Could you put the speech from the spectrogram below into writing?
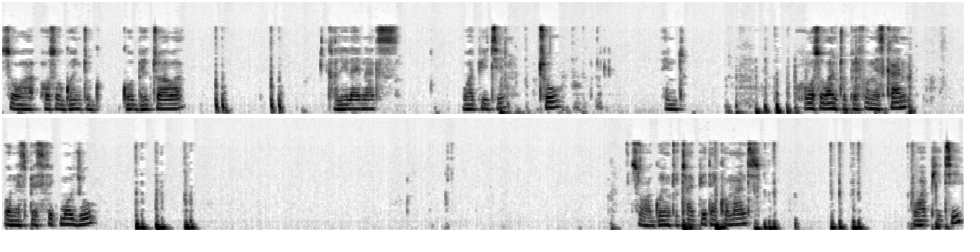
So we're also going to go back to our Kali Linux WAPT 2 and also want to perform a scan on a specific module. So we're going to type in a command wapiti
